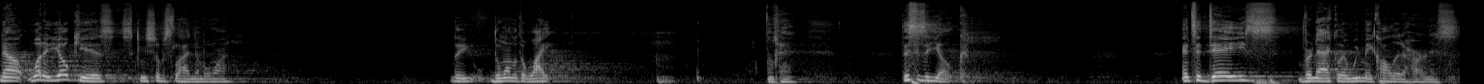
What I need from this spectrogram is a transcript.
Now, what a yoke is, can you show slide number one? The, the one with the white. Okay. This is a yoke. In today's vernacular, we may call it a harness.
